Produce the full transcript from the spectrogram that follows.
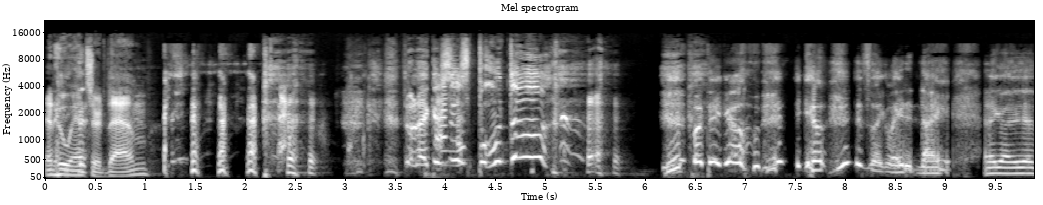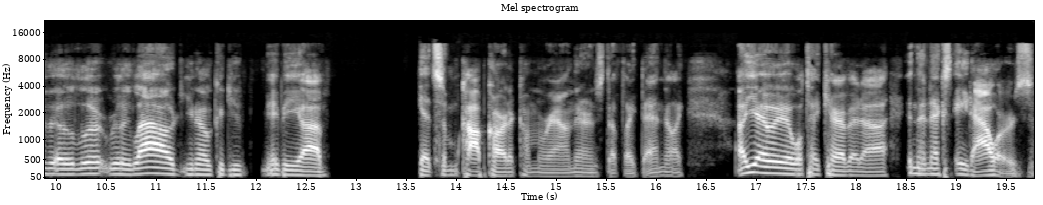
And who answered them? They're like, "Is this punta?" but they go, they go. It's like late at night, and I go, "Yeah, really loud. You know, could you maybe uh get some cop car to come around there and stuff like that?" And they're like, uh, "Yeah, yeah, we'll take care of it uh in the next eight hours."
